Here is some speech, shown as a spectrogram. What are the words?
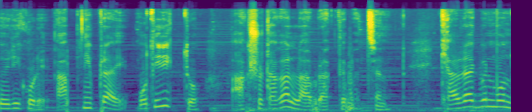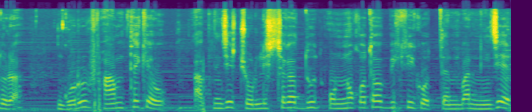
তৈরি করে আপনি প্রায় অতিরিক্ত আটশো টাকা লাভ রাখতে পারছেন। খেয়াল রাখবেন বন্ধুরা, গরুর ফার্ম থেকেও আপনি যে চল্লিশ টাকার দুধ অন্য কোথাও বিক্রি করতেন বা নিজের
